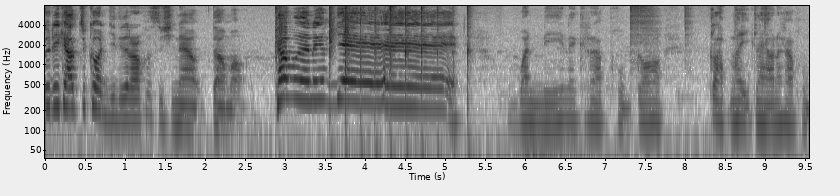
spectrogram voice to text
สวัสดีครับทุกคนยินดีต้อนรับเข้าสู่ช anel ตอมอข้าเมืองนะครับเย้วันนี้นะครับผมก็กลับมาอีกแล้วนะครับผม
